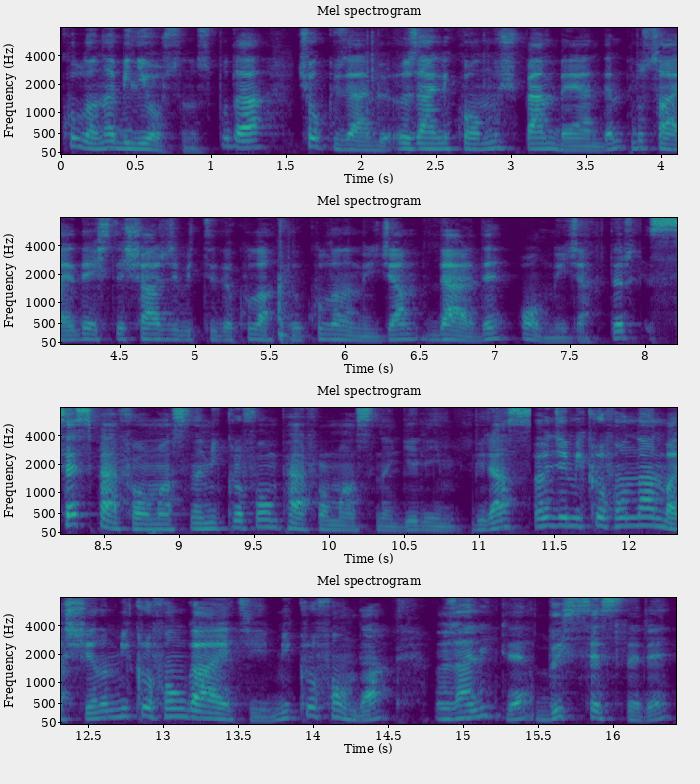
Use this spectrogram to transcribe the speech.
kullanabiliyorsunuz. Bu da çok güzel bir özellik olmuş. Ben beğendim. Bu sayede işte şarjı bitti de kulaklığı kullanamayacağım derdi olmayacaktır. Ses performansına, mikrofon performansına geleyim biraz. Önce mikrofondan başlayalım. Mikrofon gayet iyi. Mikrofonda özellikle dış sesleri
